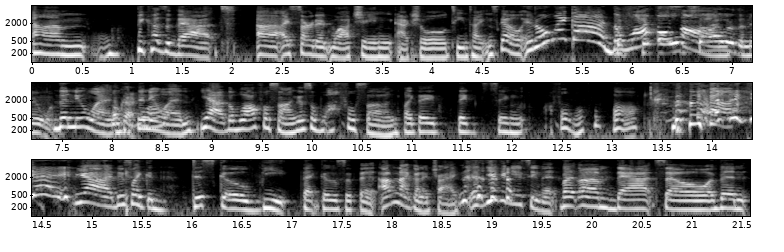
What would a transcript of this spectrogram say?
Um, because of that, uh, I started watching actual Teen Titans Go, and oh my god, the, The- the waffle old song, style or the new one? The new one. Okay. the new one. Yeah, the waffle song. There's a waffle song, like they they sing waffle waffle waffle. Yay! yeah, there's like a disco beat that goes with it. I'm not gonna try. You can YouTube it, but um, that. So I've been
